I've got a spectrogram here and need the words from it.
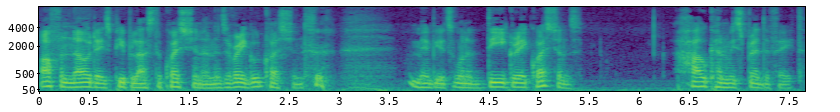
Often nowadays, people ask the question, and it's a very good question. Maybe it's one of the great questions. How can we spread the faith?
